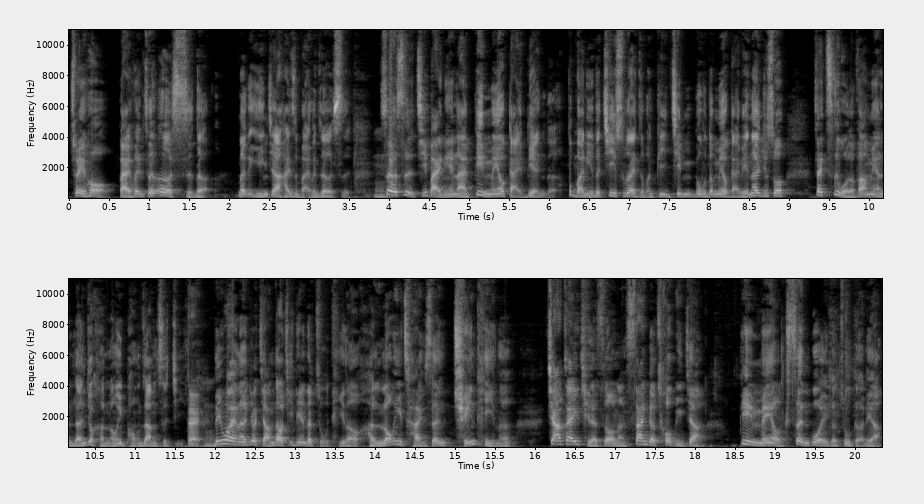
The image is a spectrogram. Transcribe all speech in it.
最后百分之二十的那个赢家还是百分之二十，这是几百年来并没有改变的。不管你的技术再怎么进进步，都没有改变。那就是说，在自我的方面，人就很容易膨胀自己。对。另外呢，就讲到今天的主题了，很容易产生群体呢加在一起的时候呢，三个臭皮匠。并没有胜过一个诸葛亮。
